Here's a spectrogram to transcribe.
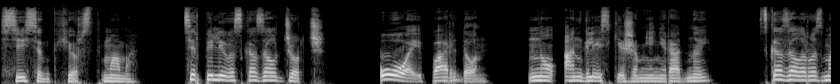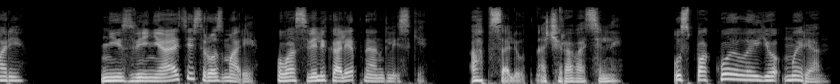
Сисингхёрст, мама», — терпеливо сказал Джордж. «Ой, пардон. Ну, английский же мне не родной», — сказала Розмари. «Не извиняйтесь, Розмари, у вас великолепный английский. Абсолютно очаровательный», — успокоила ее Мэриан.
